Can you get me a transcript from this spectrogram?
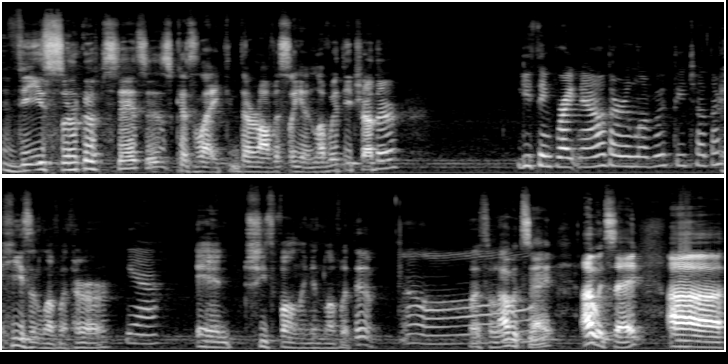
these circumstances because like they're obviously in love with each other. You think right now they're in love with each other. He's in love with her, Yeah. and she's falling in love with him. Oh. That's what I would say. I would say. Uh,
